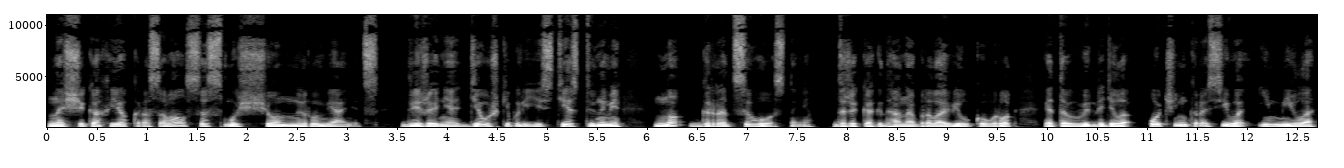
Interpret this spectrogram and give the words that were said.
На щеках ее красовался смущенный румянец. Движения девушки были естественными, но грациозными. Даже когда она брала вилку в рот, это выглядело очень красиво и мило.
